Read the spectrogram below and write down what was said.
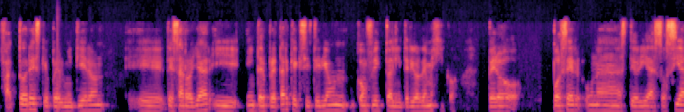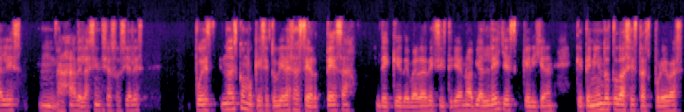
factores que permitieron eh, desarrollar y interpretar que existiría un conflicto al interior de México, pero por ser unas teorías sociales, mm, de las ciencias sociales, pues no es como que se tuviera esa certeza de que de verdad existiría, no había leyes que dijeran que teniendo todas estas pruebas,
